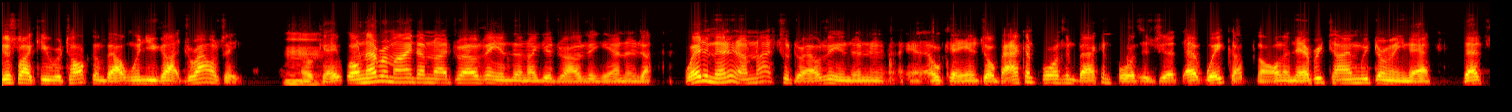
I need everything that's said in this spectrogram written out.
just like you were talking about when you got drowsy. Mm. Okay, well, never mind, I'm not drowsy, and then I get drowsy again, and uh, wait a minute, I'm not so drowsy, and then uh, okay, and so back and forth and back and forth is just that wake up call, and every time we're doing that, that's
